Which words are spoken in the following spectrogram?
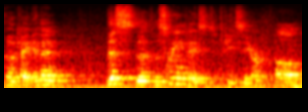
Okay, and then this, the, the screen paste piece here. Um,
